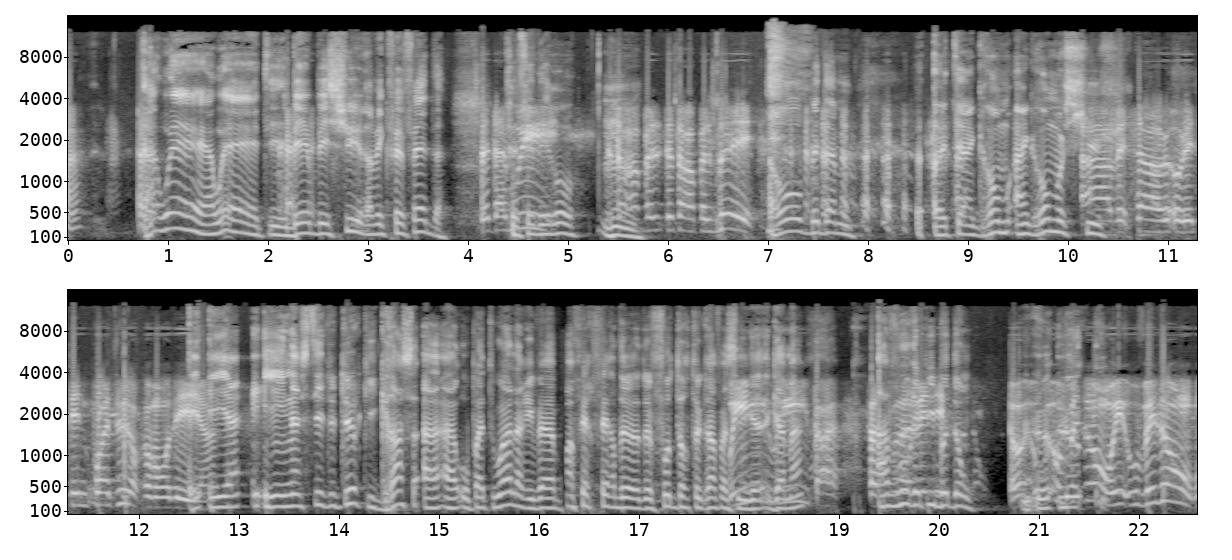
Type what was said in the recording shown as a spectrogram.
Hein. Ah ouais, ah ouais, t'es bien, sûr, avec Fefed. Madame, Fefed oui. Hérault. Tu te Hmm. te rappelles bien Oh, mesdames, euh, t'es un grand, un grand monsieur. Ah, mais ça, on était une pointure, comme on dit. Et hein. et il y, a- et il y a une instituteur qui, grâce à, à- au patois, n'arrivait à pas faire faire de, de fautes d'orthographe à ses Oui, ga- gamins. oui, parce À vous, Répi Bedon. Euh, Le- ou, ou le- Bédon, oui, ou Bédon.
